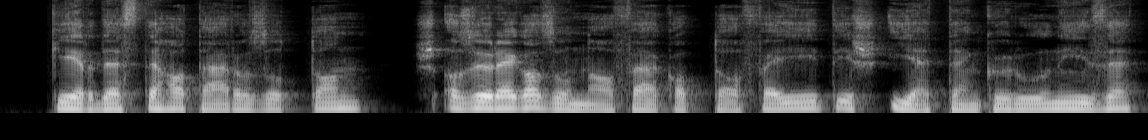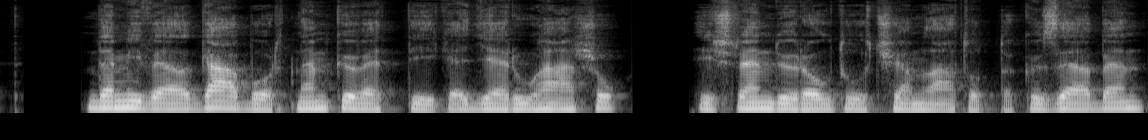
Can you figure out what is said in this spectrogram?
– kérdezte határozottan, s az öreg azonnal felkapta a fejét, és ilyetten körülnézett, de mivel Gábort nem követték egyenruhások, és rendőrautót sem látott a közelben,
